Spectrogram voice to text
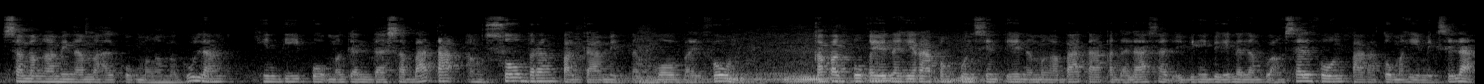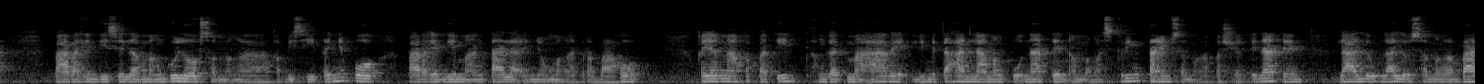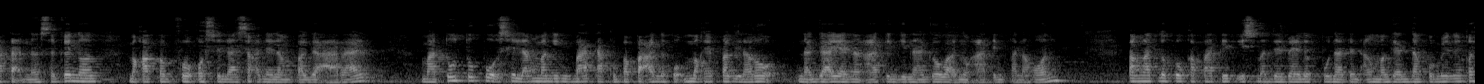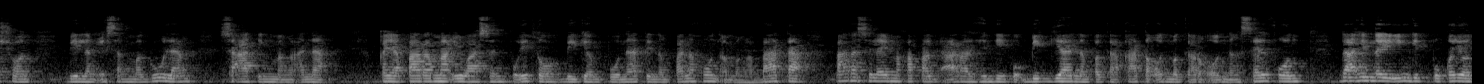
Sa mga minamahal kong mga magulang, hindi po maganda sa bata ang sobrang paggamit ng mobile phone. Kapag po kayo nahirapang konsintihin ng mga bata, kadalasan ibinibigay na lang po ang cellphone para tumahimik sila. Para hindi sila manggulo sa mga kabisita nyo po, para hindi maantala inyong mga trabaho. Kaya mga kapatid, hanggat maaari, limitahan lamang po natin ang mga screen time sa mga pasyente natin, lalo-lalo sa mga bata nang sa ganon, makapag-focus sila sa kanilang pag-aaral, matuto po silang maging bata kung paano po makipaglaro na gaya ng ating ginagawa noong ating panahon. Pangatlo po kapatid is ma-develop po natin ang magandang komunikasyon bilang isang magulang sa ating mga anak. Kaya para maiwasan po ito, bigyan po natin ng panahon ang mga bata para sila ay makapag-aral, hindi po bigyan ng pagkakataon magkaroon ng cellphone dahil naiinggit po kayo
